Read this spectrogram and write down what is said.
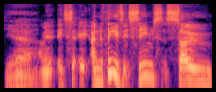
Yeah I mean it's it, and the thing is it seems so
